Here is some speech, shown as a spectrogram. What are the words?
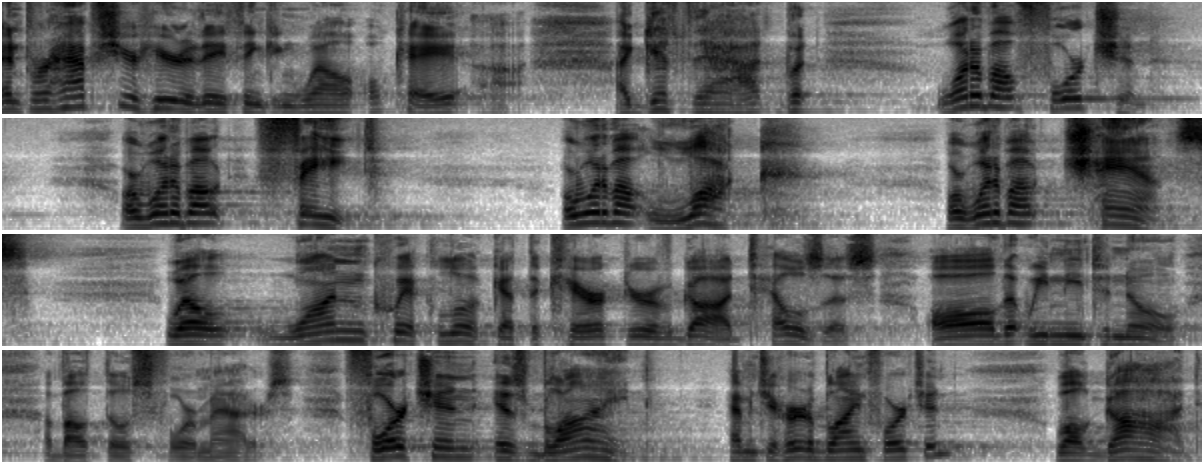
And perhaps you're here today thinking, well, okay, uh, I get that, but what about fortune? Or what about fate? Or what about luck? Or what about chance? Well, one quick look at the character of God tells us all that we need to know about those four matters. Fortune is blind. Haven't you heard of blind fortune? Well, God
